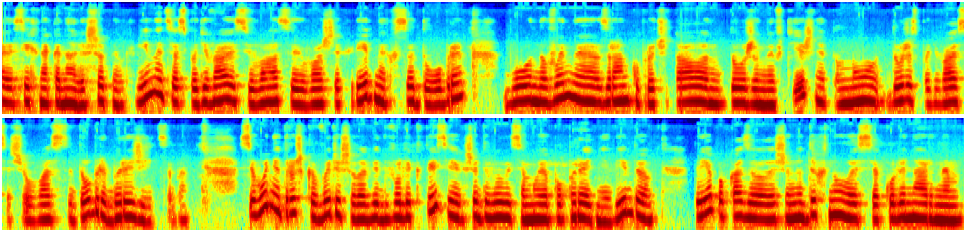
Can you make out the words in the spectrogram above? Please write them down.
Вітаю всіх на каналі Шопінг Вінниця. Сподіваюсь, у вас і у ваших рідних все добре, бо новини зранку прочитала дуже невтішні, тому дуже сподіваюся, що у вас все добре. Бережіть себе. Сьогодні трошки вирішила відволіктися. Якщо дивилися моє попереднє відео, то я показувала, що надихнулася кулінарним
